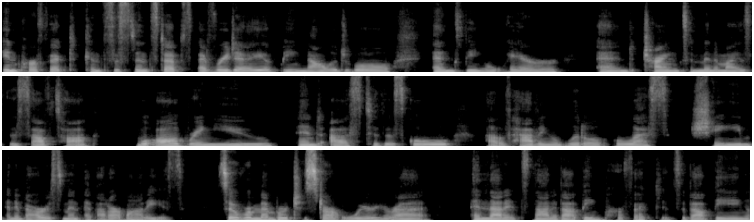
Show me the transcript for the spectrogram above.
imperfect, consistent steps every day of being knowledgeable and being aware and trying to minimize the self talk will all bring you and us to this goal of having a little less shame and embarrassment about our bodies. So remember to start where you're at and that it's not about being perfect, it's about being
